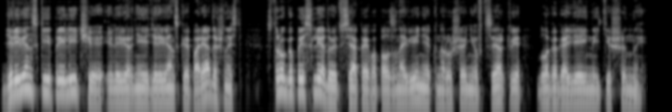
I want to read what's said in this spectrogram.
Деревенские приличия, или вернее деревенская порядочность, строго преследуют всякое поползновение к нарушению в церкви благоговейной тишины.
